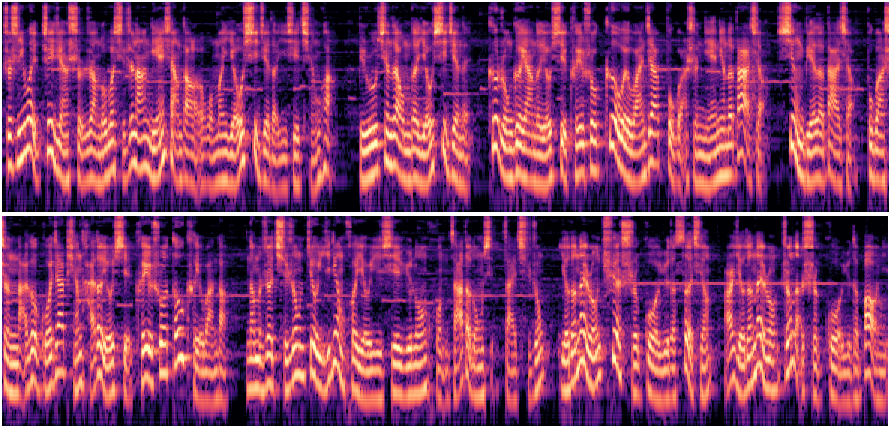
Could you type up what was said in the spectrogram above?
这是因为这件事让萝卜喜之郎联想到了我们游戏界的一些情况。比如现在我们的游戏界内，各种各样的游戏，可以说各位玩家不管是年龄的大小、性别的大小，不管是哪个国家平台的游戏，可以说都可以玩到。那么这其中就一定会有一些鱼龙混杂的东西在其中，有的内容确实过于的色情，而有的内容真的是过于的暴力。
